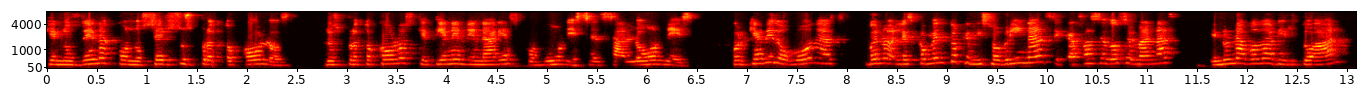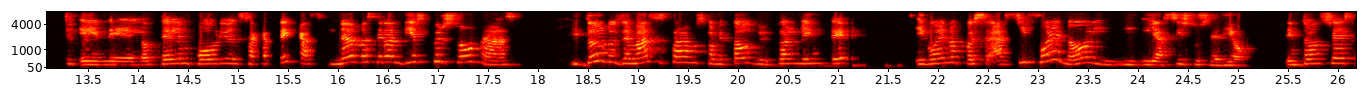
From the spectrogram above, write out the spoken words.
que nos den a conocer sus protocolos, los protocolos que tienen en áreas comunes, en salones, porque ha habido bodas. Bueno, les comento que mi sobrina se casó hace dos semanas en una boda virtual en el Hotel Emporio en Zacatecas y nada más eran 10 personas y todos los demás estábamos conectados virtualmente y bueno, pues así fue, ¿no? Y, así sucedió. Entonces,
